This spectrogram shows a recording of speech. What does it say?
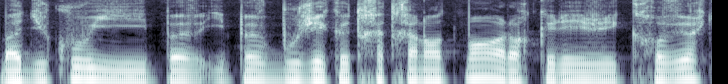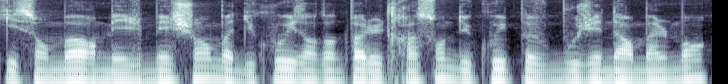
bah du coup ils peuvent, ils peuvent bouger que très très lentement alors que les crevures qui sont morts mais méchants, bah du coup ils entendent pas l'ultrason, du coup ils peuvent bouger normalement.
